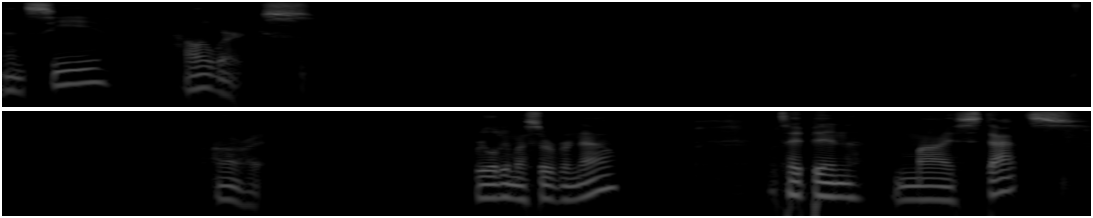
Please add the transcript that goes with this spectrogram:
and see how it works. All right. Reloading my server now. I'll type in my stats.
